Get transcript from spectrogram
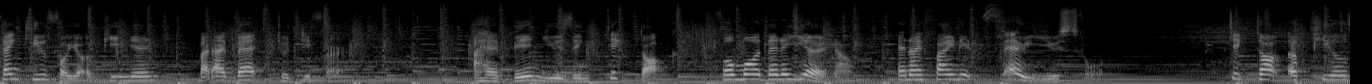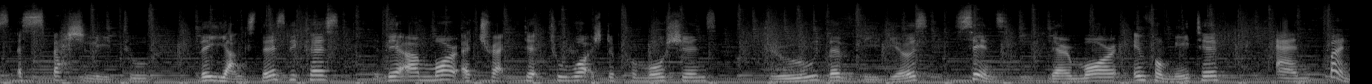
Thank you for your opinion, but I beg to differ. I have been using TikTok for more than a year now, and I find it very useful. TikTok appeals especially to the youngsters because they are more attracted to watch the promotions through the videos since they're more informative and fun.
